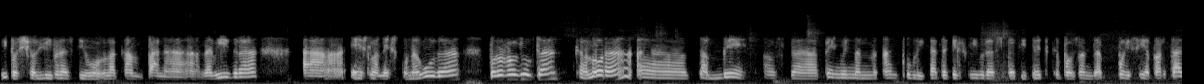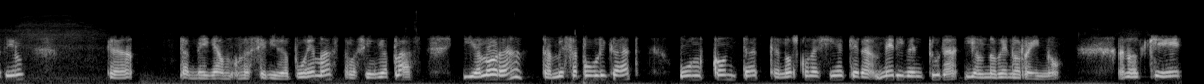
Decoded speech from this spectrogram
I per això el llibre es diu La campana de vidre, eh, és la més coneguda, però resulta que alhora eh, també els de Penguin han, han publicat aquells llibres petitets que posen de poesia portàtil, que també hi ha una sèrie de poemes de la Sílvia Plath, i alhora també s'ha publicat un conte que no es coneixia, que era Mary Ventura i el noveno reino, en el que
